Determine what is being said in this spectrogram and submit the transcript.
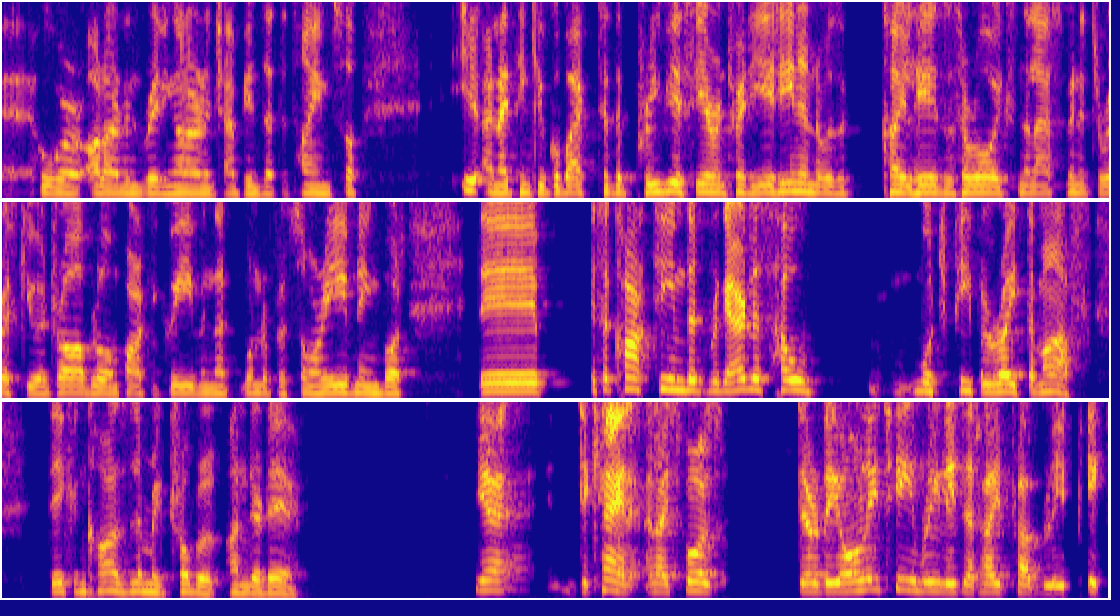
uh, who were All Ireland rating All Ireland champions at the time. So, and I think you go back to the previous year in 2018, and it was a Kyle Hayes' heroics in the last minute to rescue a draw blow in Uí Chaoimh in that wonderful summer evening. But the it's a Cork team that, regardless how much people write them off, they can cause Limerick trouble on their day. Yeah, they can, and I suppose they're the only team really that I'd probably pick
